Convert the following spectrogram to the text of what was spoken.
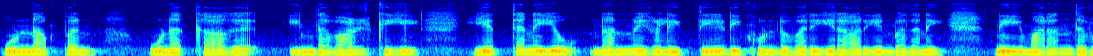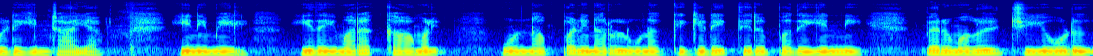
உன் அப்பன் உனக்காக இந்த வாழ்க்கையில் எத்தனையோ நன்மைகளை தேடிக் கொண்டு வருகிறார் என்பதனை நீ மறந்து விடுகின்றாயா? இனிமேல் இதை மறக்காமல் உன் அப்பனின் அருள் உனக்கு கிடைத்திருப்பதை எண்ணி பெருமகிழ்ச்சியோடு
